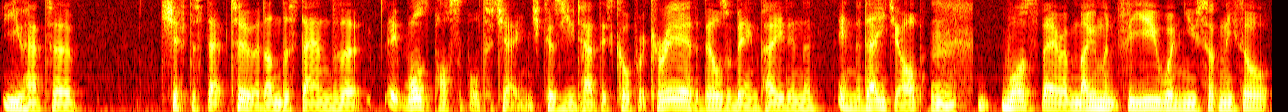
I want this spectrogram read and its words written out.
you had to shift to step two and understand that it was possible to change because you'd had this corporate career, the bills were being paid in the in the day job. Was there a moment for you when you suddenly thought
